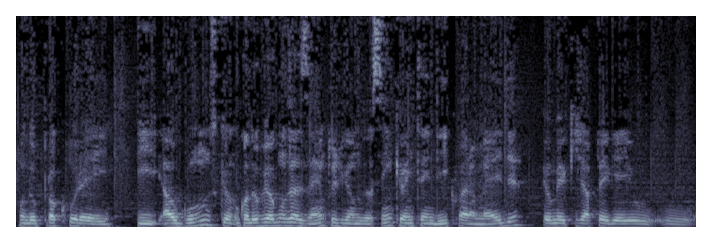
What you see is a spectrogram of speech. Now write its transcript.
quando eu procurei e alguns, que eu, quando eu vi alguns exemplos, digamos assim, que eu entendi qual era a média, eu meio que já peguei o, o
